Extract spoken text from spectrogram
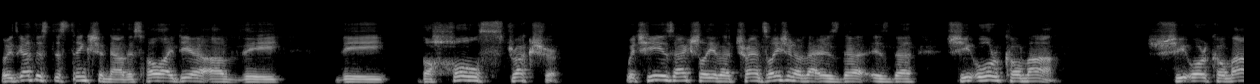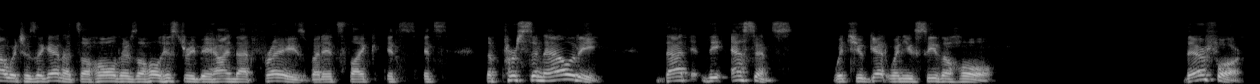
So he's got this distinction now, this whole idea of the, the, the whole structure, which he is actually, the translation of that is the, is the shiur koma. Shiur koma, which is again, it's a whole, there's a whole history behind that phrase, but it's like, it's, it's the personality, that the essence, which you get when you see the whole. Therefore,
